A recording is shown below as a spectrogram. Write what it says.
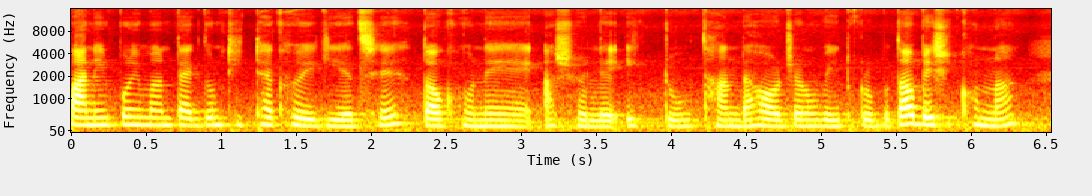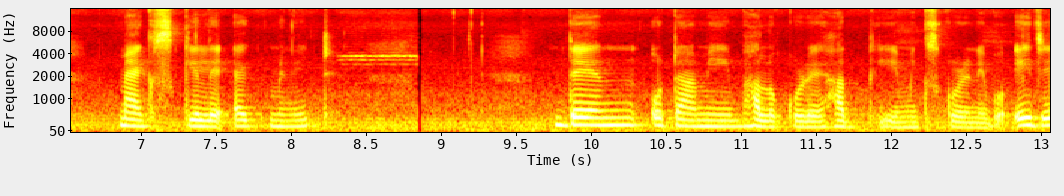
পানির পরিমাণটা একদম ঠিকঠাক হয়ে গিয়েছে, তখন আসলে একটু ঠান্ডা হওয়ার জন্য ওয়েট করব। তাও বেশিক্ষণ না ম্যাক্স গেলে এক মিনিট দেন ওটা আমি ভালো করে হাত দিয়ে মিক্স করে নেব। এই যে,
